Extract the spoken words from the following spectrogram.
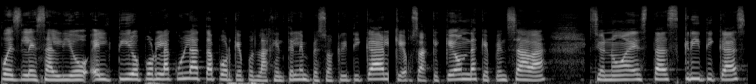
pues le salió el tiro por la culata porque pues la gente le empezó a criticar, que o sea, que qué onda, qué pensaba, no a estas críticas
